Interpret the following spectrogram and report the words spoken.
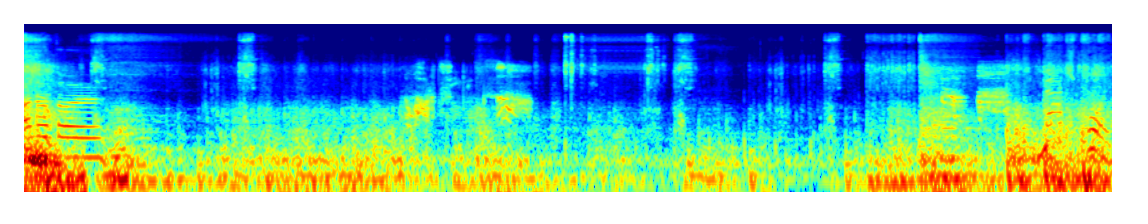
Match point.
